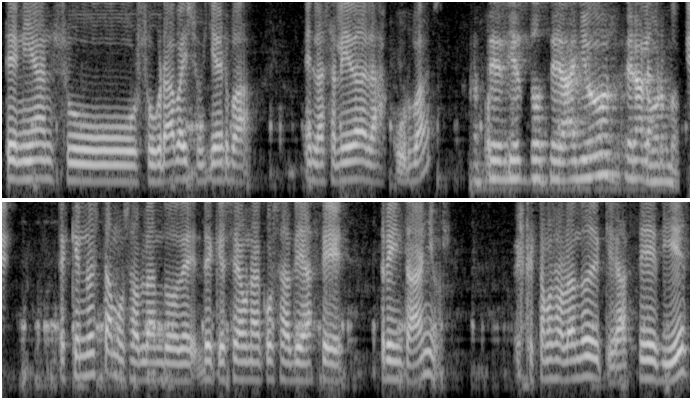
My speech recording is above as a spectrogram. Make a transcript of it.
tenían su, su grava y su hierba en la salida de las curvas. Hace 10, 12 años era norma. Es que no estamos hablando de, de que sea una cosa de hace 30 años. Es que estamos hablando de que hace 10,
